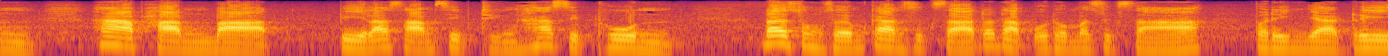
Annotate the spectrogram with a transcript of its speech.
3,000 5,000 บาท ปีละ 30-50 ทุน ได้ส่งเสริมการศึกษาระดับอุดมศึกษา ปริญญาตรี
